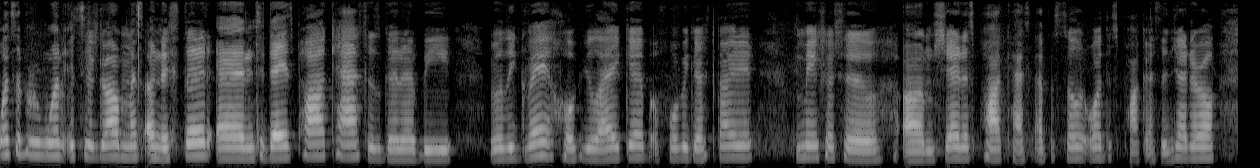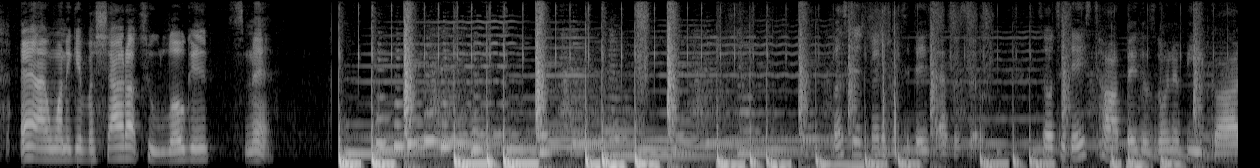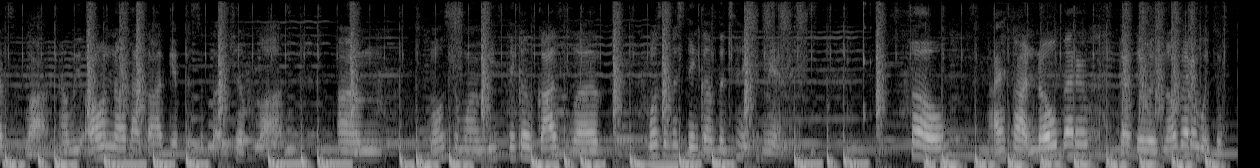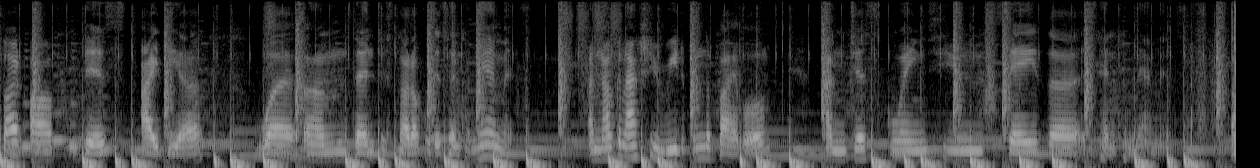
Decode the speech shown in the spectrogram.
What's up, everyone? It's your girl, Misunderstood, and today's podcast is gonna be really great. Hope you like it. Before we get started, make sure to um, share this podcast episode or this podcast in general. And I want to give a shout out to Logan Smith. Let's get started with today's episode. So today's topic is going to be God's law. Now we all know that God gives us a bunch of laws. Um, most of when we think of God's love, most of us think of the Ten Commandments. So I thought no better that there was no better way to start off this idea what um, than to start off with the Ten Commandments. I'm not gonna actually read it from the Bible. I'm just going to say the Ten Commandments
